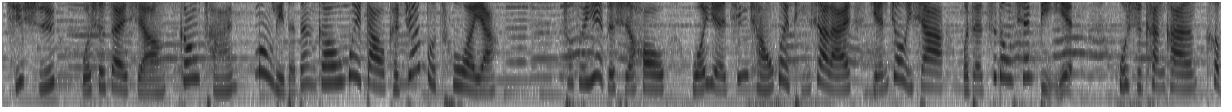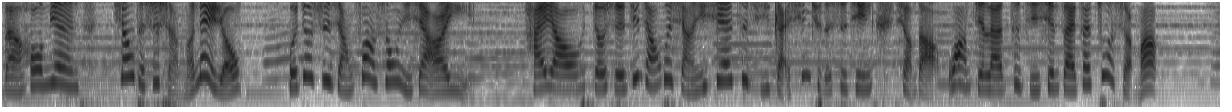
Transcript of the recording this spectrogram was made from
其实我是在想刚才。梦里的蛋糕味道可真不错呀！做作业的时候，我也经常会停下来研究一下我的自动铅笔，或是看看课本后面教的是什么内容。我就是想放松一下而已。还有就是经常会想一些自己感兴趣的事情，想到忘记了自己现在在做什么。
